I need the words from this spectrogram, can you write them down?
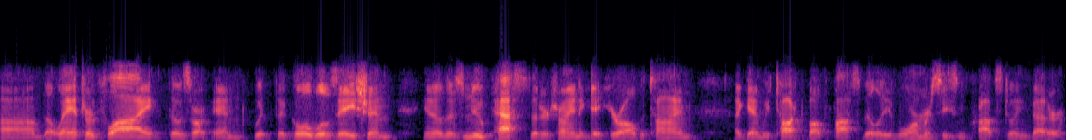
um, the lanternfly, those are, and with the globalization, you know, there's new pests that are trying to get here all the time. Again, we talked about the possibility of warmer season crops doing better.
